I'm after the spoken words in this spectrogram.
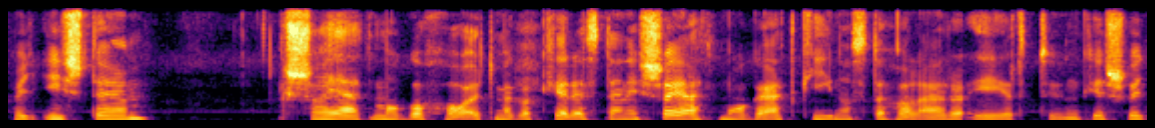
hogy Isten saját maga halt meg a kereszten, és saját magát kínoszta halára értünk, és hogy,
